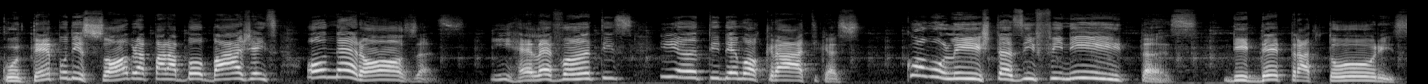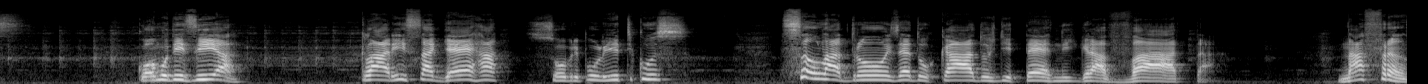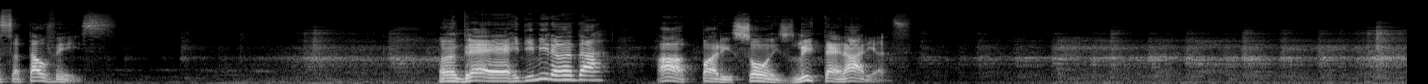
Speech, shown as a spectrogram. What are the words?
Com tempo de sobra para bobagens onerosas, irrelevantes e antidemocráticas, como listas infinitas de detratores. Como dizia Clarissa Guerra sobre políticos. São ladrões educados de terno e gravata. Na França, talvez. André R. de Miranda, Aparições Literárias.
